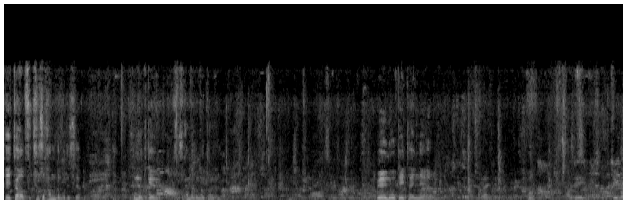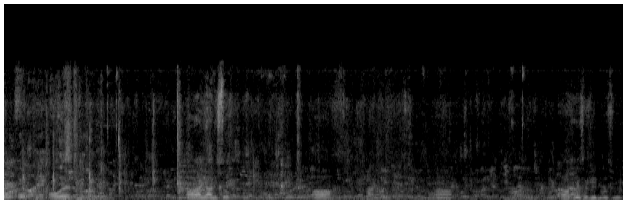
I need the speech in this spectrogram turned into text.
데이터가 없어 출석 한 번도 못했어요? 그럼 어떻게 출석 한 번도 못하는? 어 수비 선수 왜 너 데이터 있네? 전화인데 어? 어제 찍어 어 어 왜? 어 아니 안 했어 어 아, 아, 회계석이 리더십 여기.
